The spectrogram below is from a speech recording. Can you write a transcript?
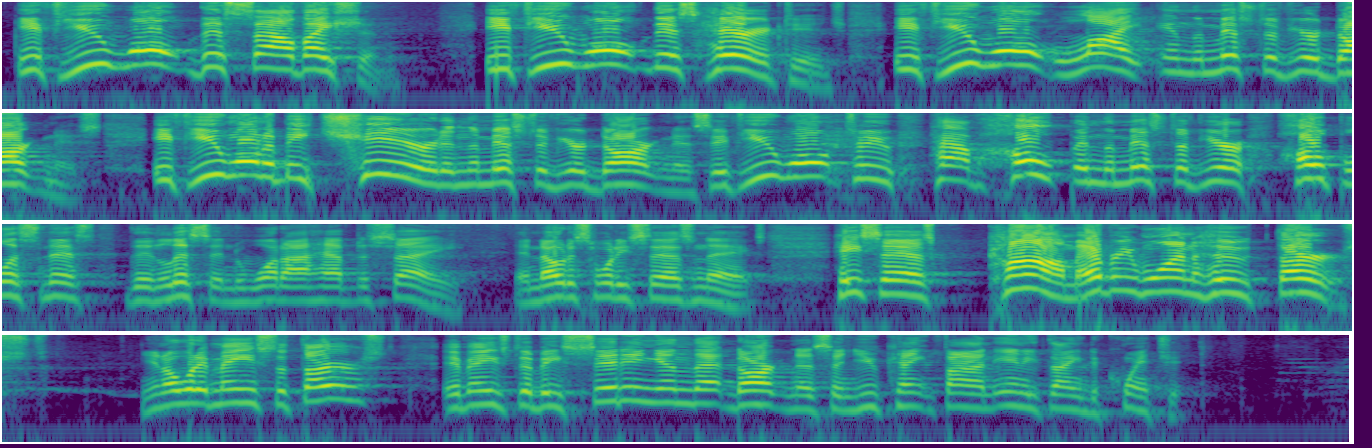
If you want this salvation, if you want this heritage, if you want light in the midst of your darkness, if you want to be cheered in the midst of your darkness, if you want to have hope in the midst of your hopelessness, then listen to what I have to say. And notice what he says next. He says, Come, everyone who thirsts. You know what it means to thirst? It means to be sitting in that darkness and you can't find anything to quench it.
